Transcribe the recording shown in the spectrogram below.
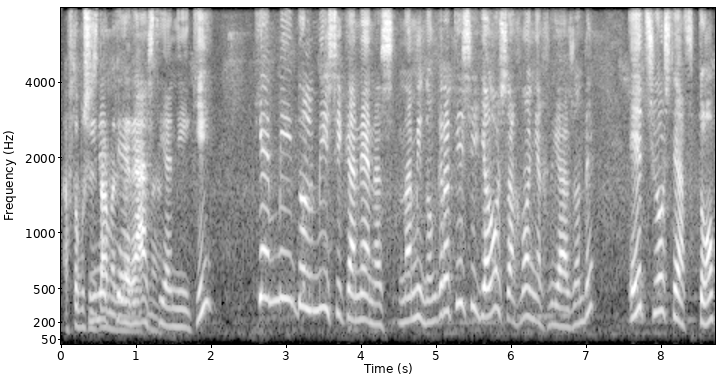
Αυτό που συζητάμε είναι δηλαδή. τεράστια νίκη και μην τολμήσει κανένας να μην τον κρατήσει για όσα χρόνια χρειάζονται έτσι ώστε αυτό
